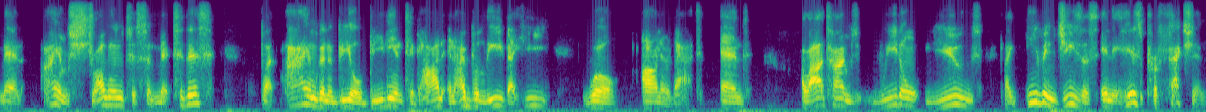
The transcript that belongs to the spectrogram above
man, I am struggling to submit to this, but I am gonna be obedient to God and I believe that He will honor that. And a lot of times we don't use like even Jesus in his perfection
